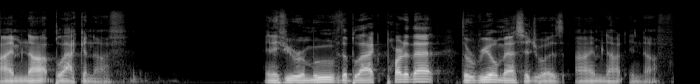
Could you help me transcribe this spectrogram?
I'm not black enough. And if you remove the black part of that, the real message was I'm not enough.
